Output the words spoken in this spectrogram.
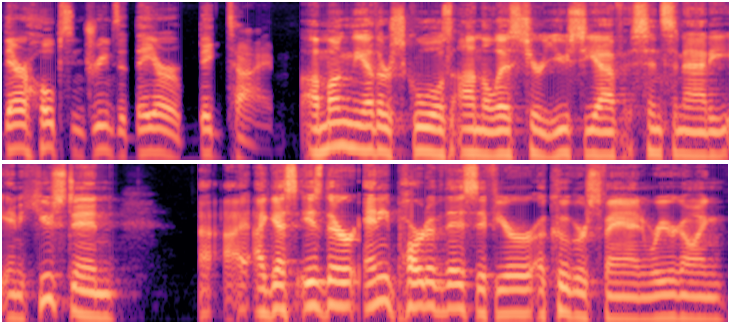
their hopes and dreams that they are big time. Among the other schools on the list here, UCF, Cincinnati, and Houston. I, I, guess is there any part of this if you're a Cougars fan where you're going,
